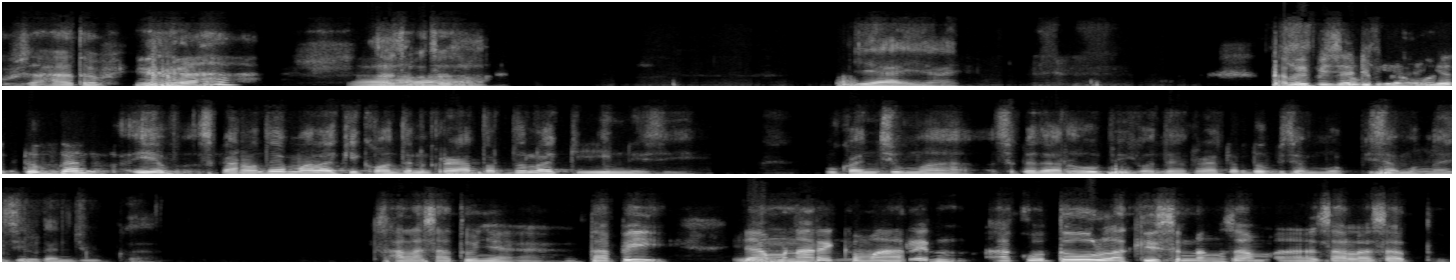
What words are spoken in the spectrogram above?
Usaha tapi. cocok, cocok. Iya, iya. Tapi YouTube bisa di ya. YouTube kan, iya sekarang tuh emang lagi konten kreator tuh lagi ini sih. Bukan cuma sekedar hobi konten creator tuh bisa bisa menghasilkan juga. Salah satunya. Tapi yeah. yang iya. menarik kemarin aku tuh lagi seneng sama salah satu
